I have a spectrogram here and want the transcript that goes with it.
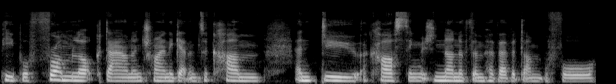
people from lockdown and trying to get them to come and do a casting which none of them have ever done before.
